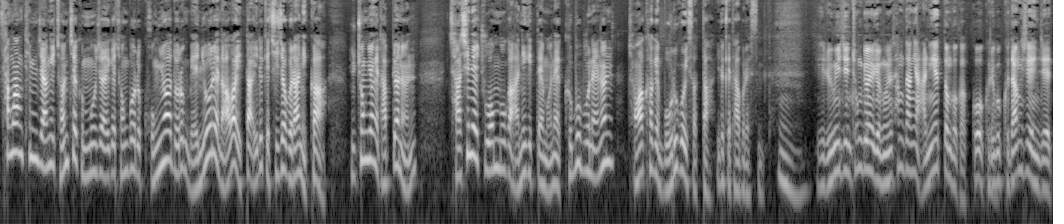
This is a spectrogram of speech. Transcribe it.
상황팀장이 전체 근무자에게 정보를 공유하도록 매뉴얼에 나와 있다 이렇게 지적을 하니까 유총경의 답변은 자신의 주 업무가 아니기 때문에 그 부분에는 정확하게 모르고 있었다 이렇게 답을 했습니다. 음. 이 류미진 총경의 경우는 상당히 아니했던 것 같고 그리고 그 당시에 이제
